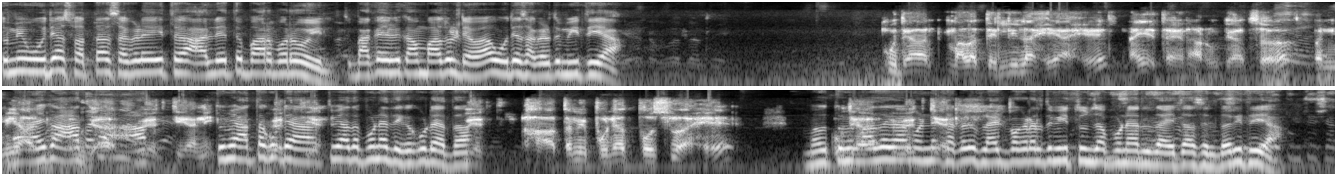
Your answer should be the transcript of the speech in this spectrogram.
तुम्ही उद्या स्वतः सगळे इथं आले तर बार बरं होईल. बाकीचे काम बाजूला ठेवा. उद्या सगळे तुम्ही इथे या. उद्या मला दिल्लीला हे आहे नाही येता येणार उद्याचं पण मी ऐका उद्या आता व्यक्ती आणि तुम्ही आता कुठे आहात? व्यक्ती- तुम्ही आता पुण्यात आहे का? कुठे आता? व्यक्ती- हा आता मी पुण्यात पोहोचलो आहे. मग तुम्ही उद्या माझं काय म्हणणं आहे. सकाळी फ्लाईट पकडायला तुम्ही इथून जा पुण्याला जायचं असेल तर इथे या. तुमच्या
